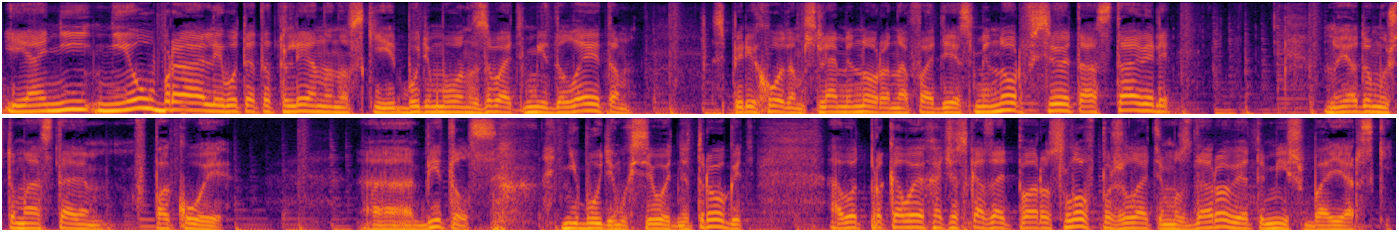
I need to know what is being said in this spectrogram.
И они не убрали вот этот ленноновский, будем его называть middle eight, с переходом с ля минора на фа диез минор. Все это оставили. Но я думаю, что мы оставим в покое Битлз. Не будем их сегодня трогать. А вот про кого я хочу сказать пару слов, пожелать ему здоровья, это Миша Боярский.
